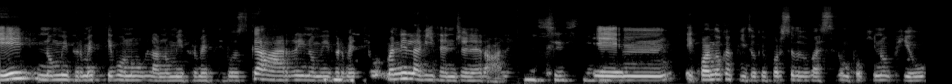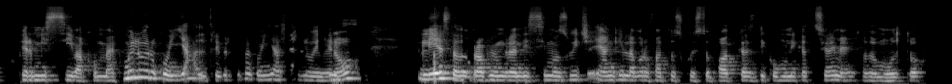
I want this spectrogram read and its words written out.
e non mi permettevo nulla, non mi permettevo sgarri, non mi permettevo, ma nella vita in generale. Eh, sì, sì. E, ehm, e, quando ho capito che forse dovevo essere un pochino più permissiva con me, come lo ero con gli altri, perché poi con gli altri lo ero, lì è stato proprio un grandissimo switch e anche il lavoro fatto su questo podcast di comunicazione mi ha aiutato molto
